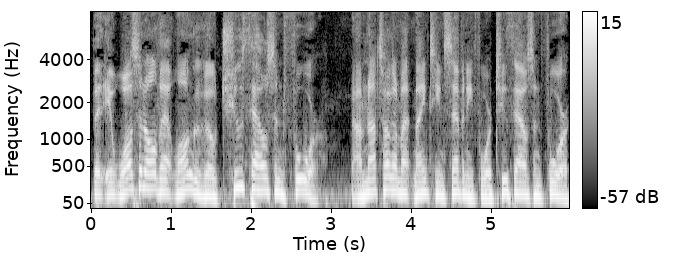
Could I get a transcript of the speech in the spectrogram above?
but it wasn't all that long ago. 2004. I'm not talking about 1974, 2004.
